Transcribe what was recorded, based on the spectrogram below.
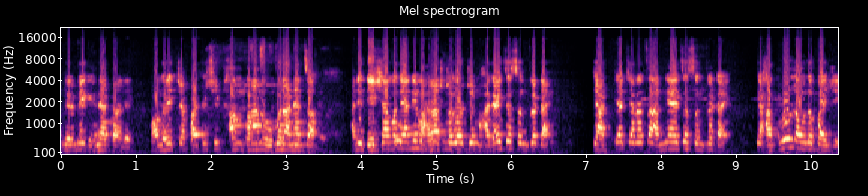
निर्णय घेण्यात आले. काँग्रेसच्या पाठीशी ठामपणानं उभं राहण्याचा आणि देशामध्ये आणि महाराष्ट्रावर जे महागाईचं संकट आहे जे अत्याचाराचं अन्यायाचं संकट आहे ते हाकलून लावलं पाहिजे.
